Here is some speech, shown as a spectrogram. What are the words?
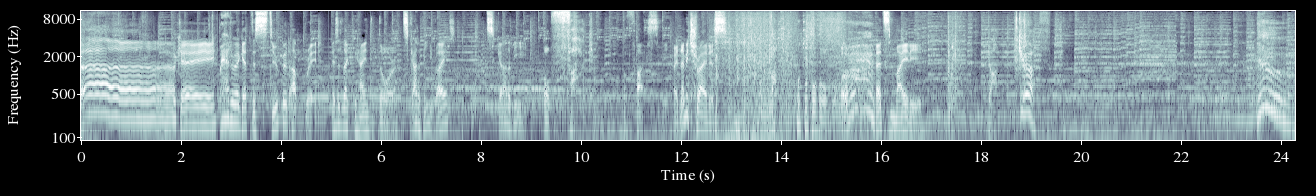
Uh, okay. Where do I get this stupid upgrade? Is it like behind the door? It's gotta be, right? It's gotta be. Oh, fuck. For fuck's sake. Wait, let me try this. Oh, that's mighty. God. Gah.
